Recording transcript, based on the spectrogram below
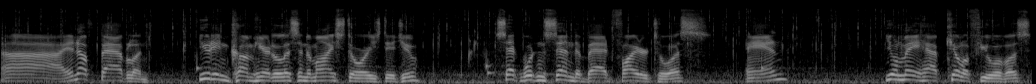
Ah, enough babbling. You didn't come here to listen to my stories, did you? Set wouldn't send a bad fighter to us. And? You'll mayhap kill a few of us,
